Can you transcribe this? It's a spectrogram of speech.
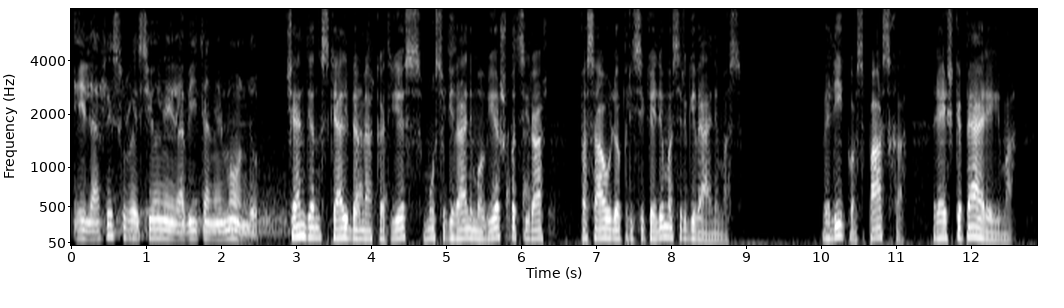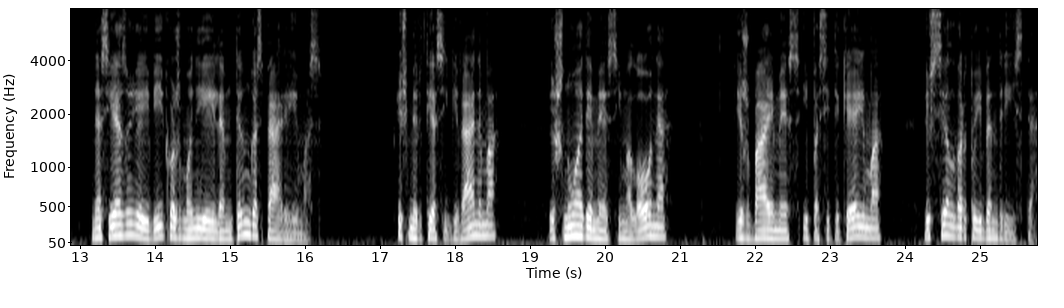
è la resurrezione e la vita nel mondo. Šiandien skelbėme, kad Jis, mūsų gyvenimo viešpats, yra pasaulio prisikėlimas ir gyvenimas. Velykos pascha reiškia perėjimą, nes Jėzuje įvyko žmonijai lemtingas perėjimas. Iš mirties į gyvenimą, iš nuodėmės į malonę, iš baimės į pasitikėjimą, iš sielvartų į bendrystę.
